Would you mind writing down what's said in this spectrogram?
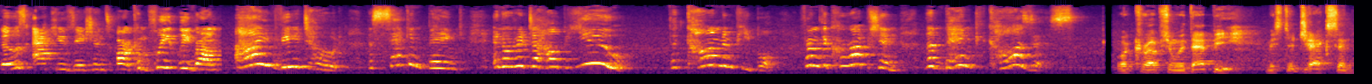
Those accusations are completely wrong. I vetoed the second bank in order to help you, the common people, from the corruption the bank causes. What corruption would that be, Mr. Jackson?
